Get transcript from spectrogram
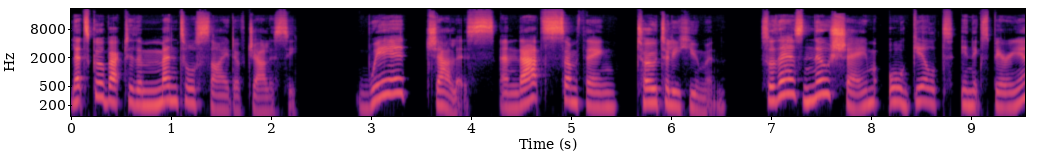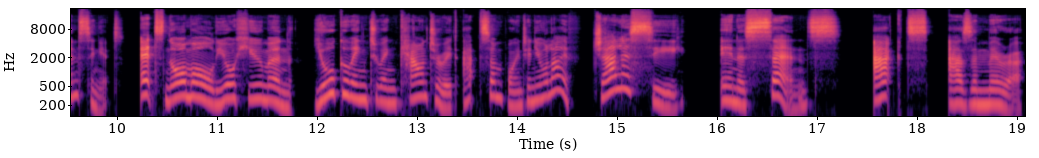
Let's go back to the mental side of jealousy. We're jealous, and that's something totally human. So there's no shame or guilt in experiencing it. It's normal, you're human. You're going to encounter it at some point in your life. Jealousy, in a sense, acts as a mirror,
